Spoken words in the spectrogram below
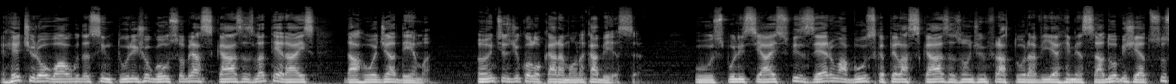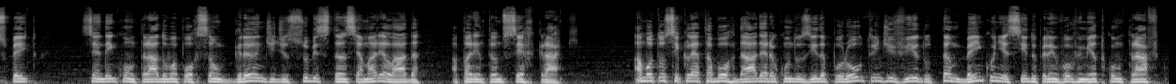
retirou algo da cintura e jogou sobre as casas laterais da rua Diadema, antes de colocar a mão na cabeça. Os policiais fizeram a busca pelas casas onde o infrator havia arremessado o objeto suspeito, sendo encontrada uma porção grande de substância amarelada, aparentando ser crack. A motocicleta abordada era conduzida por outro indivíduo, também conhecido pelo envolvimento com o tráfico,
